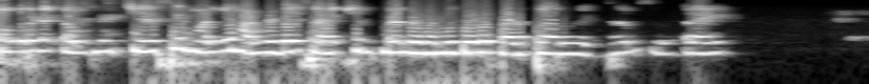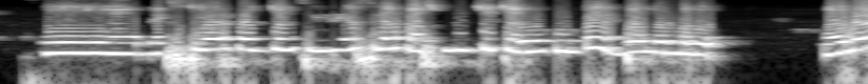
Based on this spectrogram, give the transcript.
తొందరగా కంప్లీట్ చేసి మళ్ళీ హండ్రెడ్ డేస్ యాక్షన్ ప్లాన్ అవన్నీ కూడా పెడతారు. ఎగ్జామ్స్ ఉంటాయి. నెక్స్ట్ ఇయర్ కొంచెం సీరియస్గా ఫస్ట్ నుంచి చదువుకుంటే ఇబ్బంది ఉండదు. అవునా?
